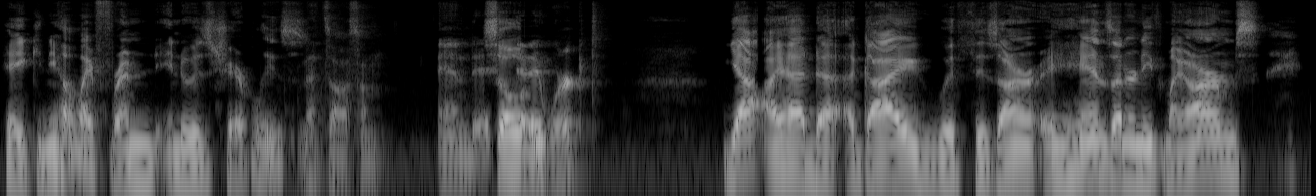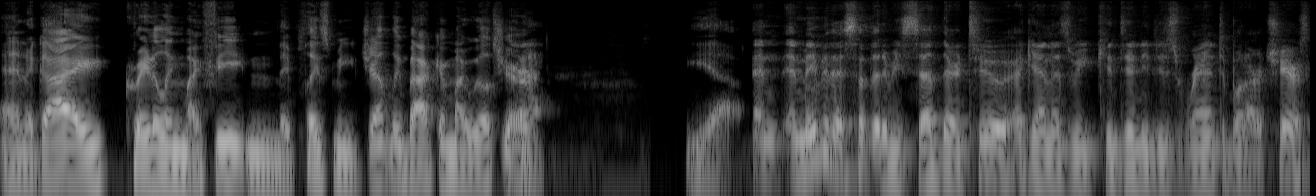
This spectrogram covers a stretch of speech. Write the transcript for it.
"Hey, can you help my friend into his chair, please?" That's awesome. And it, So- and it worked. yeah, I had a, a guy with his arm, hands underneath my arms and a guy cradling my feet, and they placed me gently back in my wheelchair. Yeah. Yeah. And and maybe there's something to be said there too. Again, as we continue to just rant about our chairs,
